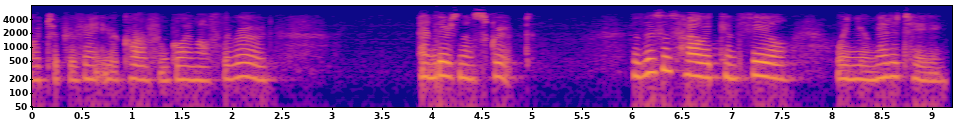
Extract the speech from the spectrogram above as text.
or to prevent your car from going off the road. And there's no script. So this is how it can feel when you're meditating.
